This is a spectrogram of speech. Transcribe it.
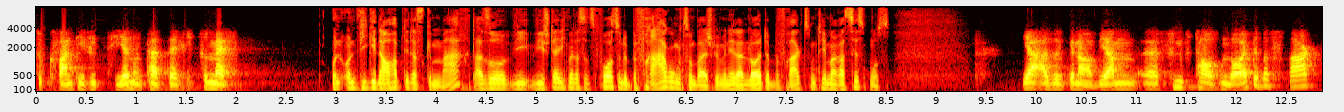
zu quantifizieren und tatsächlich zu messen. Und, und wie genau habt ihr das gemacht? Also wie, wie stelle ich mir das jetzt vor? So eine Befragung zum Beispiel, wenn ihr dann Leute befragt zum Thema Rassismus. Ja, also genau, wir haben äh, 5000 Leute befragt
